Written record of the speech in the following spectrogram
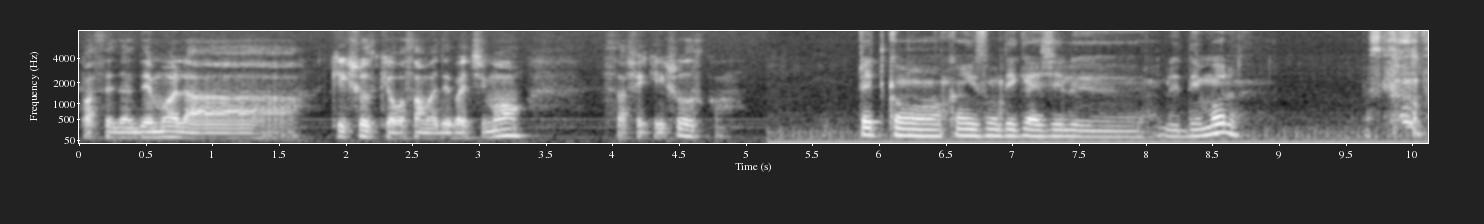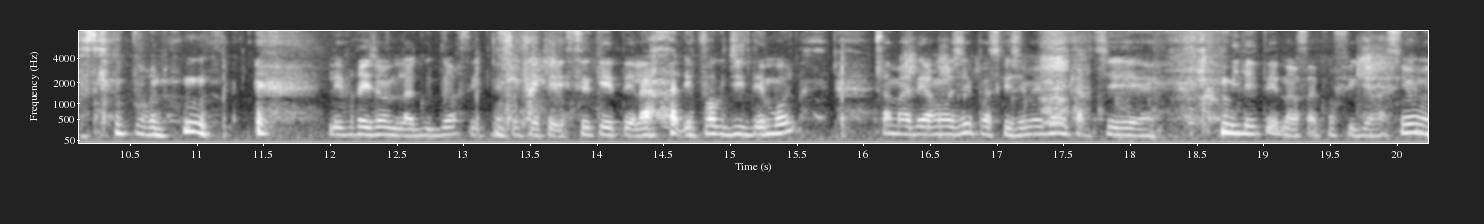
passer d'un démol à quelque chose qui ressemble à des bâtiments, ça fait quelque chose, quoi. Peut-être quand, quand ils ont dégagé le, le démol, parce que, parce que pour nous, les vrais gens de la Goutte d'Or, c'est ceux qui étaient, là à l'époque du démol. Ça m'a dérangé parce que j'aimais bien le quartier euh, comme il était dans sa configuration.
